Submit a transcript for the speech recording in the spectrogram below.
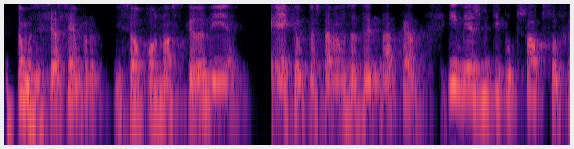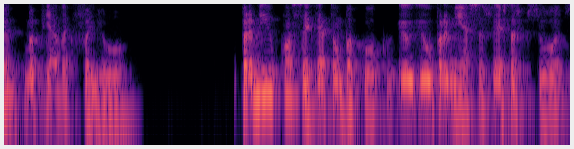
Então, mas isso é sempre. Isso é o pão nosso de cada dia. É aquilo que nós estávamos a dizer ainda há bocado. E mesmo, tipo, o pessoal que se ofende uma piada que falhou, para mim o conceito é tão bacoco. Eu, eu para mim, estas, estas pessoas,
